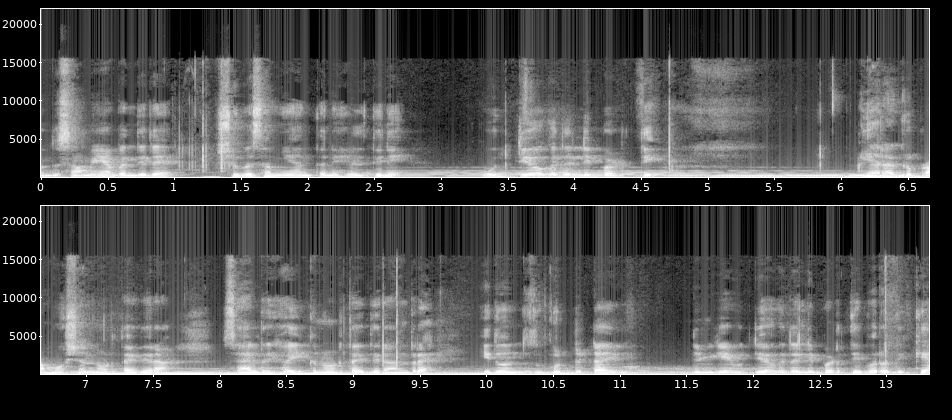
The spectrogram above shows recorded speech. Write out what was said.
ಒಂದು ಸಮಯ ಬಂದಿದೆ. ಶುಭ ಸಮಯ ಅಂತಲೇ ಹೇಳ್ತೀನಿ. ಉದ್ಯೋಗದಲ್ಲಿ ಬಡ್ತಿ. ಯಾರಾದರೂ ಪ್ರಮೋಷನ್ ನೋಡ್ತಾ ಇದ್ದೀರಾ ಸ್ಯಾಲ್ರಿ ಹೈಕ್ ನೋಡ್ತಾ ಇದ್ದೀರಾ ಅಂದರೆ ಇದೊಂದು ಗುಡ್ ಟೈಮು ನಿಮಗೆ ಉದ್ಯೋಗದಲ್ಲಿ ಬಡ್ತಿ ಬರೋದಕ್ಕೆ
